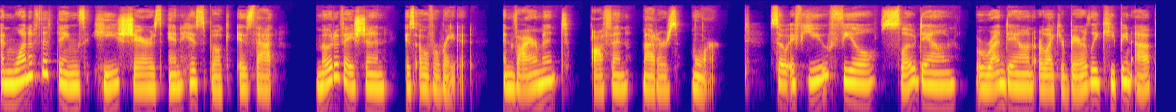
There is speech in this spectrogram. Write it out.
And one of the things he shares in his book is that motivation is overrated. Environment often matters more. So if you feel slowed down, run down, or like you're barely keeping up,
